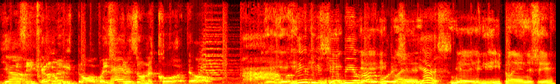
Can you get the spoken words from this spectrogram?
yeah Is he they gonna be throwing this bananas on the court dog I Yeah, yeah, believe he, should be yeah, available he this year yes. Yeah, he, he playing this year.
